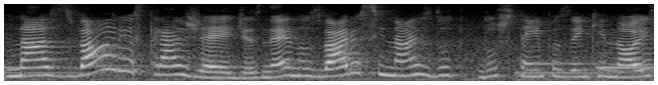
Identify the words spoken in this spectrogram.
nas várias tragédias, né? Nos vários sinais do, dos tempos em que nós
